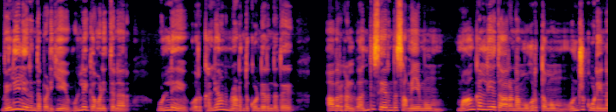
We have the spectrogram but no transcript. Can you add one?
வெளியில் இருந்தபடியே உள்ளே கவனித்தனர். உள்ளே ஒரு கல்யாணம் நடந்து கொண்டிருந்தது. அவர்கள் வந்து சேர்ந்த சமயமும் மாங்கல்ய தாரண முகூர்த்தமும் ஒன்று கூடின.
